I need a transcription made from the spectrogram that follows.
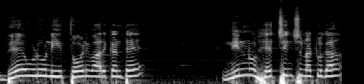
దేవుడు నీ తోడి వారి కంటే నిన్ను హెచ్చించున్నట్లుగా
